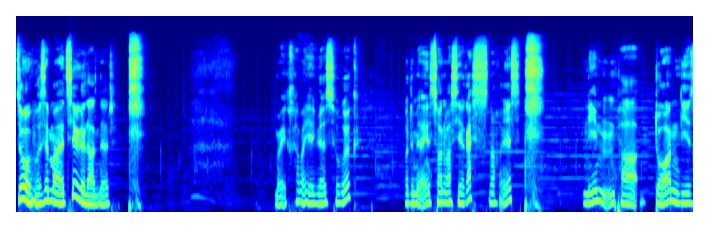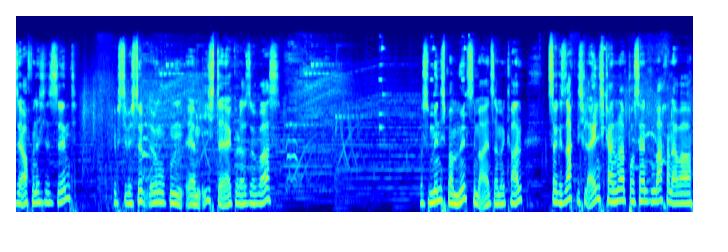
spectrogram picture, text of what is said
So, wo sind wir jetzt hier gelandet? Kann man hier wieder zurück? Wollte mir eigentlich schauen, was hier Rest noch ist. Neben ein paar Dornen, die sehr offensichtlich sind, gibt es hier bestimmt irgendein ähm, Easter Egg oder sowas. Was zumindest mal Münzen einsammeln kann. Ist ja gesagt, ich will eigentlich keine 100% machen, aber...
